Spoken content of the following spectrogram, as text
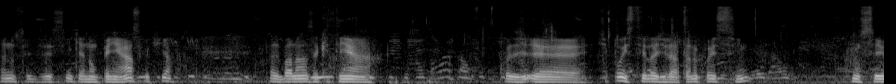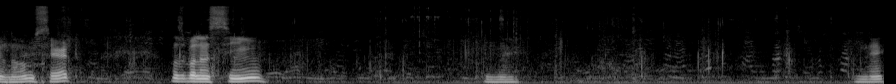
Eu não sei dizer assim, que é num penhasco aqui, ó. Mas balanço aqui tem a. Coisa, é, tipo estrela giratória, coisa assim. Não sei o nome certo. Uns balancinhos. Né? Né?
